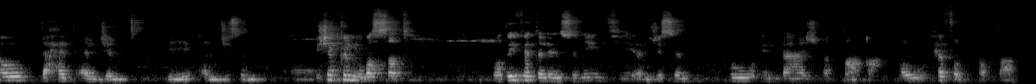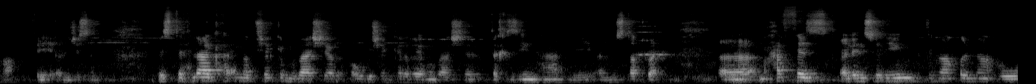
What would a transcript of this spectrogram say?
أو تحت الجلد في الجسم. آه، بشكل مبسط وظيفة الأنسولين في الجسم هو إنتاج الطاقة أو حفظ الطاقة في الجسم. باستهلاكها إما بشكل مباشر أو بشكل غير مباشر تخزينها للمستقبل. آه، محفز الإنسولين مثل ما قلنا هو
